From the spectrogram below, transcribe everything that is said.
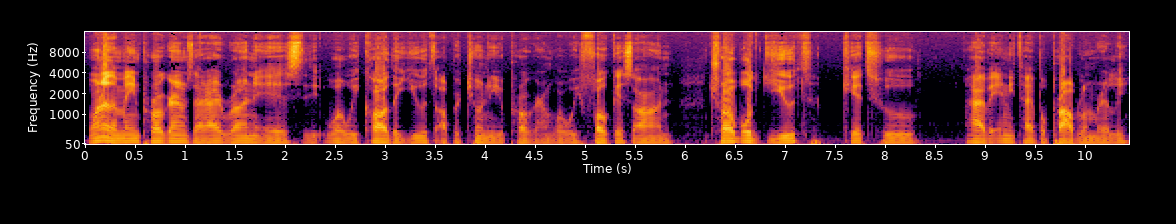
One of the main programs that I run is the, what we call the Youth Opportunity Program, where we focus on troubled youth, kids who have any type of problem, really.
